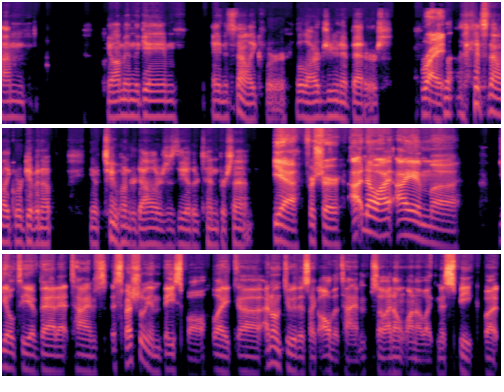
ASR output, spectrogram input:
i'm you know i'm in the game and it's not like we're large unit betters right it's not, it's not like we're giving up you know two hundred dollars is the other ten percent. Yeah, for sure. I no, I I am uh guilty of that at times, especially in baseball. Like uh I don't do this like all the time, so I don't want to like misspeak, but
